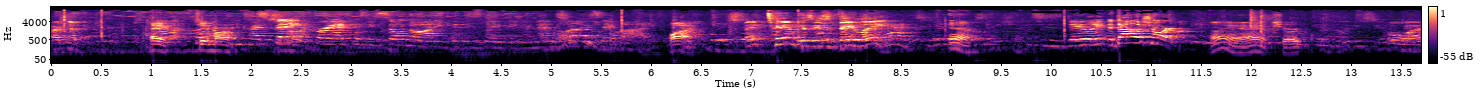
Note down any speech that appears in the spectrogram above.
Hey, see you tomorrow. Spank Brad because he's so naughty that he's leaving, and then she can say bye. Why? Spank Tim because he's a day late. Yeah. He's a day late, and a dollar short. Oh yeah, I ain't short. Oh, I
